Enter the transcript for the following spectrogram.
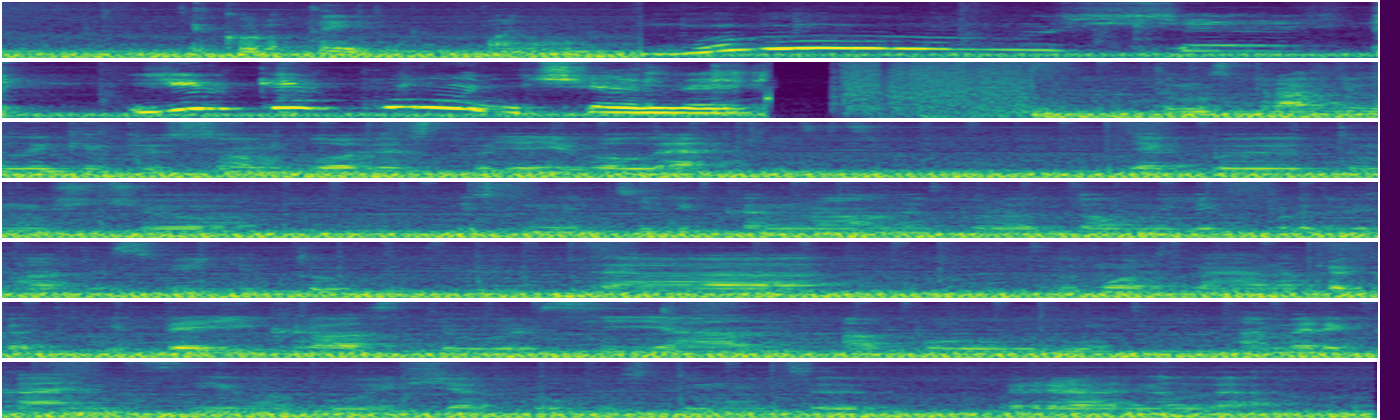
Ти крутий, поняла? Боже, яке кончене. Тому справді великим плюсом блогерства є його легкість. Якби тому, що існують цілі канали про тому, як продвігати свій YouTube. Можна, наприклад, ідеї красти у росіян або у американців, або ще когось, тому це реально легко.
